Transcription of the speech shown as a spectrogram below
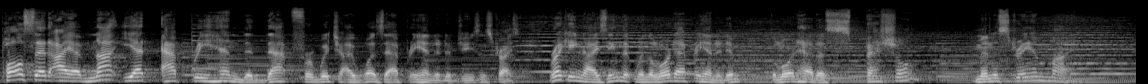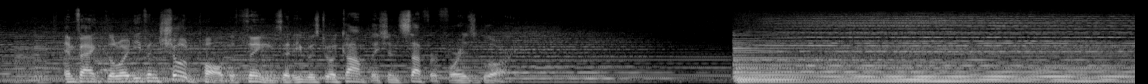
Paul said, I have not yet apprehended that for which I was apprehended of Jesus Christ. Recognizing that when the Lord apprehended him, the Lord had a special ministry in mind. In fact, the Lord even showed Paul the things that he was to accomplish and suffer for his glory.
